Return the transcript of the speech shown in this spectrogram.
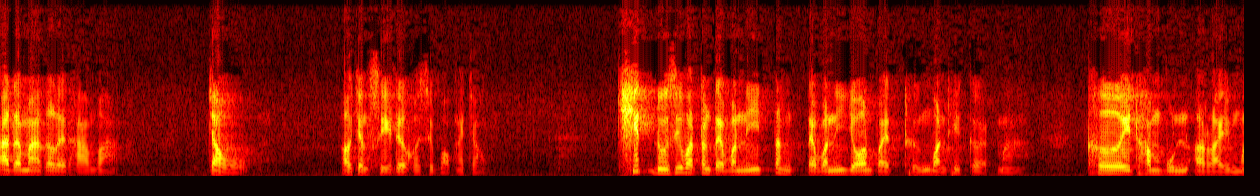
อาตมาก็เลยถามว่า เจ้า เอาจังซีเดอร์คอยสิบอกให้เจ้า คิดดูสิว่าตั้งแต่วันนี้ตั้งแต่วันนี้ย้อนไปถึงวันที่เกิดมา เคยทำบุญอะไรไหม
